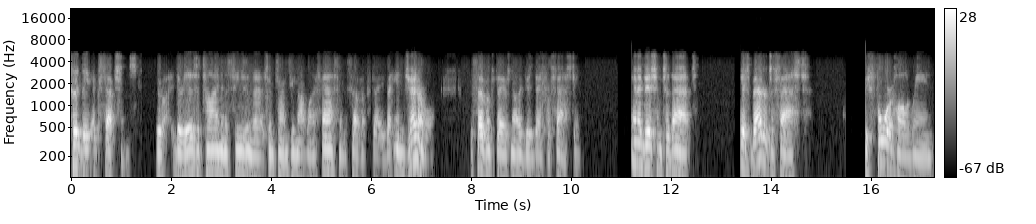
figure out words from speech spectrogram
could be exceptions. There, there is a time and a season that sometimes you might want to fast on the seventh day, but in general, the seventh day is not a good day for fasting. In addition to that, it's better to fast before Halloween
